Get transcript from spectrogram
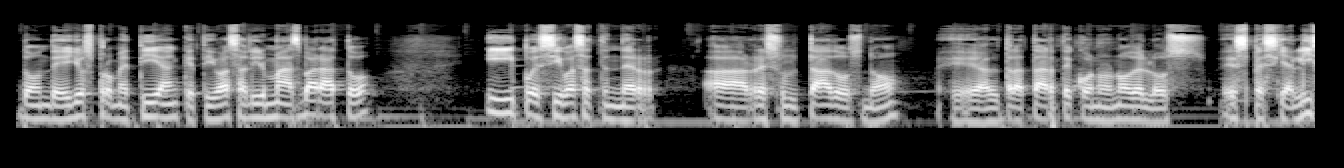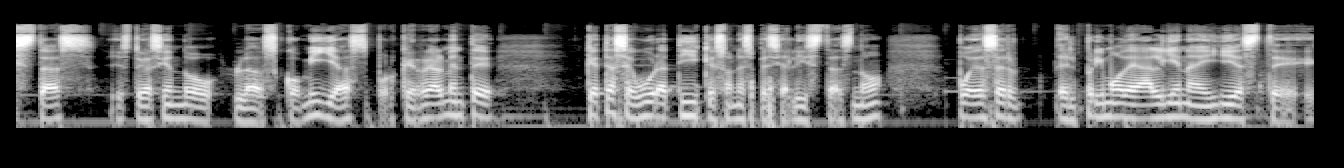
donde ellos prometían que te iba a salir más barato y pues ibas a tener ah, resultados, ¿no? Eh, al tratarte con uno de los especialistas, y estoy haciendo las comillas, porque realmente ¿Qué te asegura a ti que son especialistas, no? Puede ser el primo de alguien ahí, este,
